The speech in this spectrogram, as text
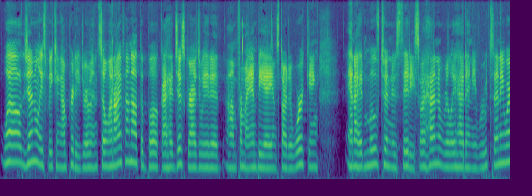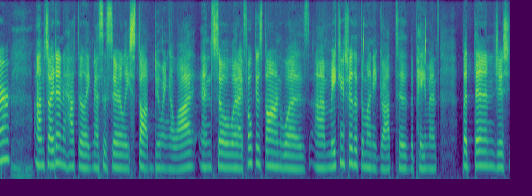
Well, generally speaking, I'm pretty driven. So when I found out the book, I had just graduated um, from my MBA and started working, and I had moved to a new city. So I hadn't really had any roots anywhere. Um, so I didn't have to like necessarily stop doing a lot. And so what I focused on was um, making sure that the money got to the payments, but then just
